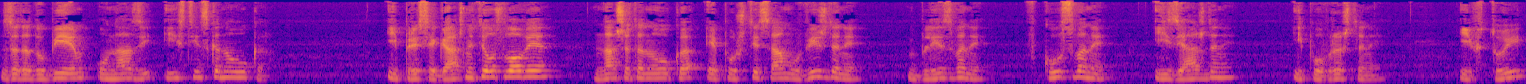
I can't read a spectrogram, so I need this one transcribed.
за да добием унази истинска наука. И при сегашните условия нашата наука е почти само виждане, близване, вкусване, изяждане и повръщане. И в той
